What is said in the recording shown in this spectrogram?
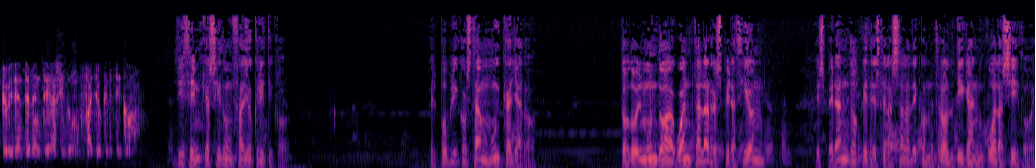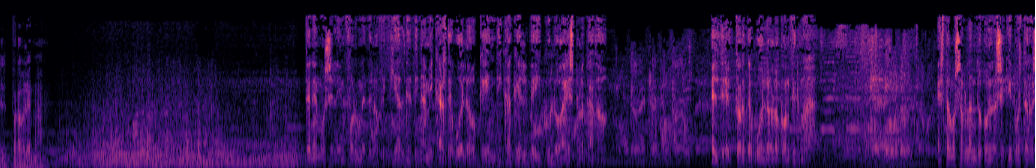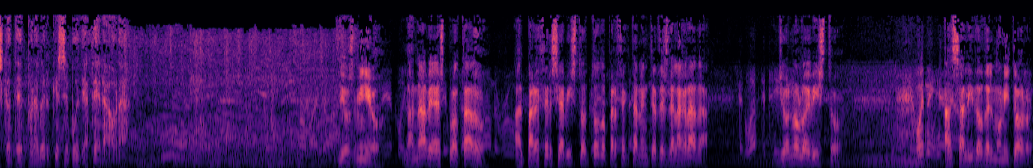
Evidentemente ha sido un fallo crítico. Dicen que ha sido un fallo crítico. El público está muy callado. Todo el mundo aguanta la respiración esperando que desde la sala de control digan cuál ha sido el problema. Tenemos el informe del oficial de dinámicas de vuelo que indica que el vehículo ha explotado. El director de vuelo lo confirma. Estamos hablando con los equipos de rescate para ver qué se puede hacer ahora. Dios mío, la nave ha explotado. Al parecer se ha visto todo perfectamente desde la grada. Yo no lo he visto. Ha salido del monitor.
